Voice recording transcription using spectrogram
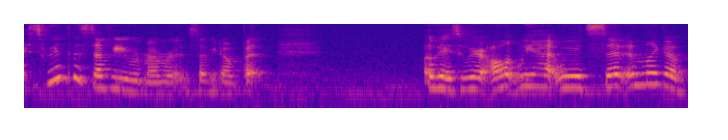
It's weird the stuff you remember and stuff you don't, but okay. So we were all we had we would sit in like a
